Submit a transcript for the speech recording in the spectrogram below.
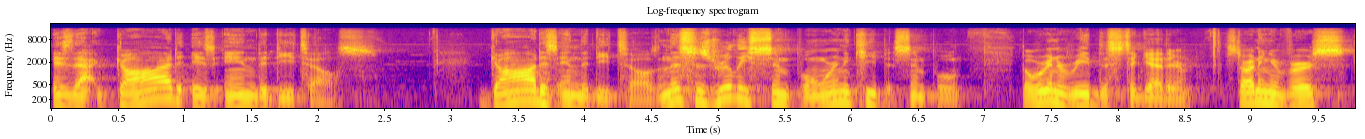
is that God is in the details. God is in the details. And this is really simple, and we're going to keep it simple, but we're going to read this together, starting in verse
